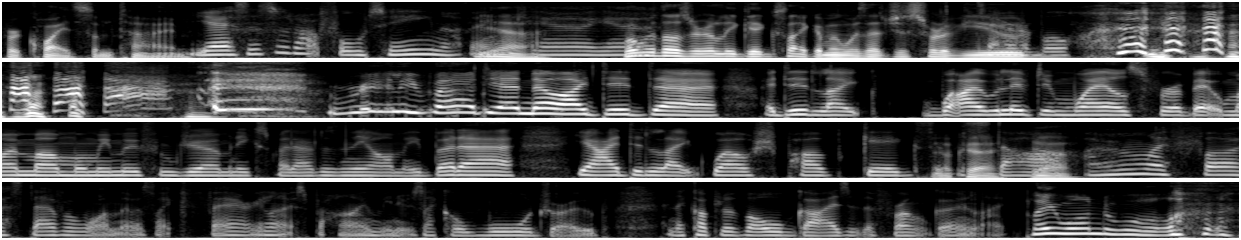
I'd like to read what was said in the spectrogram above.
for quite some time. Yeah, since I was about 14, I think. Yeah. Yeah, yeah. What were those early gigs like? I mean, was that just sort of you? Terrible. really bad. Yeah, no, I did. Uh, I did like. I lived in Wales for a bit with my mum when we moved from Germany because my dad was in the army. But uh, yeah, I did like Welsh pub gigs at Okay, the start. yeah. I remember my first ever one. There was like fairy lights behind me, and it was like a wardrobe, and a couple of old guys at the front going like, "Play Wonderwall."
